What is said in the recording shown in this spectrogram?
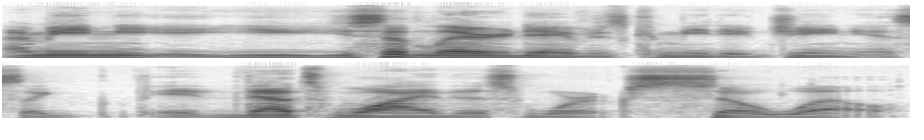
I mean, you, you said Larry David's comedic genius. Like it, that's why this works so well.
